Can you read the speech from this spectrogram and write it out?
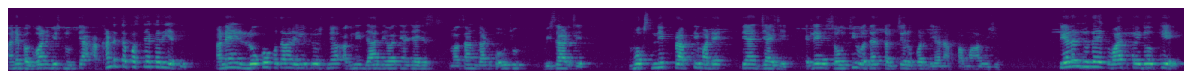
અને ભગવાન વિષ્ણુ ત્યાં અખંડ તપસ્યા કરી હતી. અને લોકો પોતાના રિલેટિવ્સને અગ્નિદાહ દેવા ત્યાં જાય છે. સ્મશાન ઘાટ બહુ જ વિશાળ છે. મોક્ષની પ્રાપ્તિ માટે ત્યાં જાય છે. એટલે સૌથી વધારે કલ્ચર ઉપર ધ્યાન આપવામાં આવ્યું છે. ટેલર જોતા એક વાત કહી દો કે,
